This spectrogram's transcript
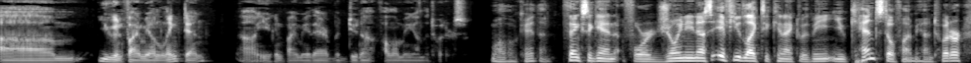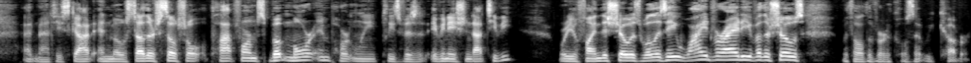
Um, you can find me on LinkedIn. Uh, you can find me there, but do not follow me on the Twitters. Well, okay then. Thanks again for joining us. If you'd like to connect with me, you can still find me on Twitter at Matty Scott and most other social platforms. But more importantly, please visit AVNation.tv, where you'll find this show as well as a wide variety of other shows with all the verticals that we cover.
